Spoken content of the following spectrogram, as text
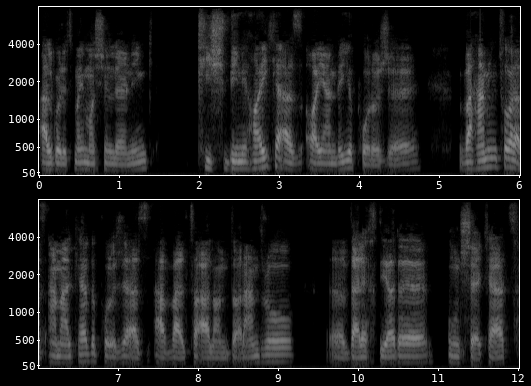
الگوریتم های machine learning پیش بینی هایی که از آینده پروژه و همینطور از عملکرد پروژه از اول تا الان دارند رو در اختیار اون شرکت.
